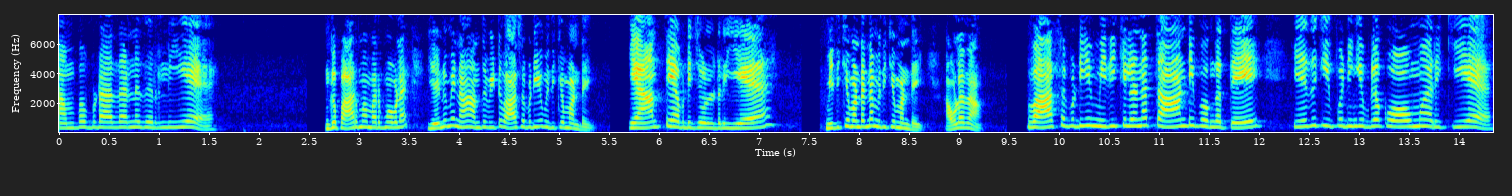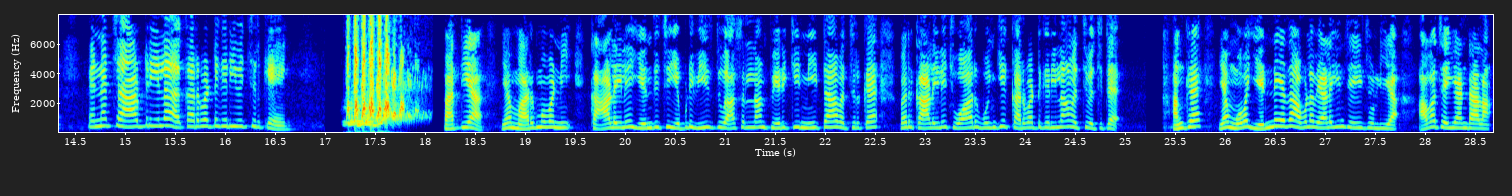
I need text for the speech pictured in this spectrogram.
நம்பப்படாதான்னு தெரியலையே. இங்கே பாருமா மருமவளை இனிமே நான் அந்த வீட்டு வாசப்படியே மிதிக்க மாட்டேன். ஏன்ட்டி அப்படி சொல்றியே மிதிக்க மாட்டேன்னா மிதிக்க மாட்டேன். அவ்வளோதான் வாசப்படியை மிதிக்கலைன்னா தாண்டி போங்கத்தே எதுக்கு இப்போ நீங்கள் இப்படியே கோபமாக இருக்கியே என்ன சாப்பிட்றீங்களா? கருவாட்டு கறி வச்சிருக்கேன். பாத்தியா என் மருமவன் நீ காலையில எந்திரிச்சு எப்படி வீட்டு வாசல்லாம் பெருக்கி நீட்டா வச்சிருக்க? வேறு காலையில சோறு பொங்கி கருவாட்டு கறிலாம் வச்சு வச்சுட்டேன் அங்க என் முவ என்னையே தான் அவ்வளோ வேலையும் செய்ய சொல்லியா? அவ செய்யாண்டாளாம்.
